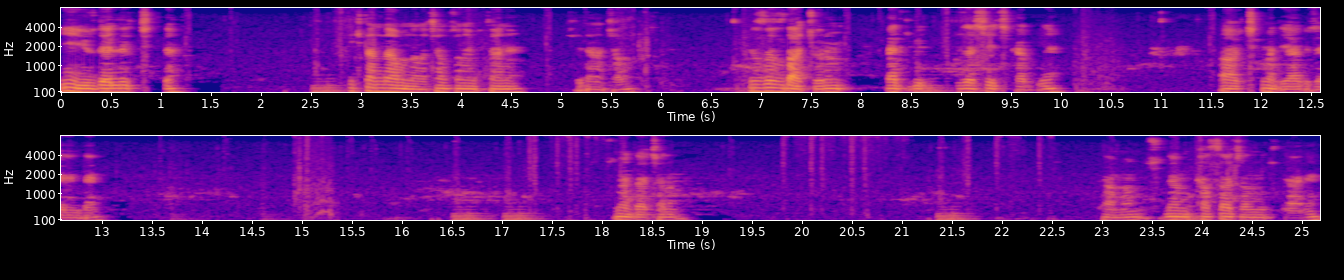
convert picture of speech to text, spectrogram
İyi %50 çıktı. İki tane daha bundan açalım sonra bir tane şeyden açalım. Hızlı hızlı açıyorum. Belki bir güzel şey çıkar diye. Aa çıkmadı ya güzelinden. Şunları açalım. Tamam. Şuradan kasa açalım iki tane.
